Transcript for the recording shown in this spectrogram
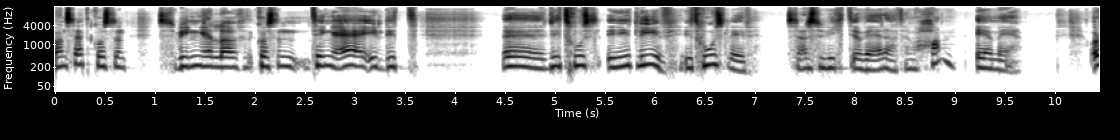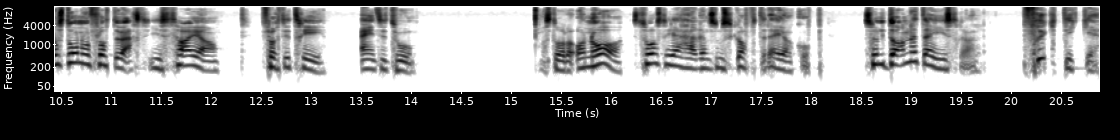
uansett hvordan sving eller hvordan ting er i ditt, eh, ditt, tros, i ditt liv, i trosliv, så er det så viktig å vite at han er med. Og Det står noen flotte vers. Jesaja 43, 1-2 står det. Og nå, så sier Herren som skapte deg, Jakob, som dannet deg, Israel. Frykt ikke.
